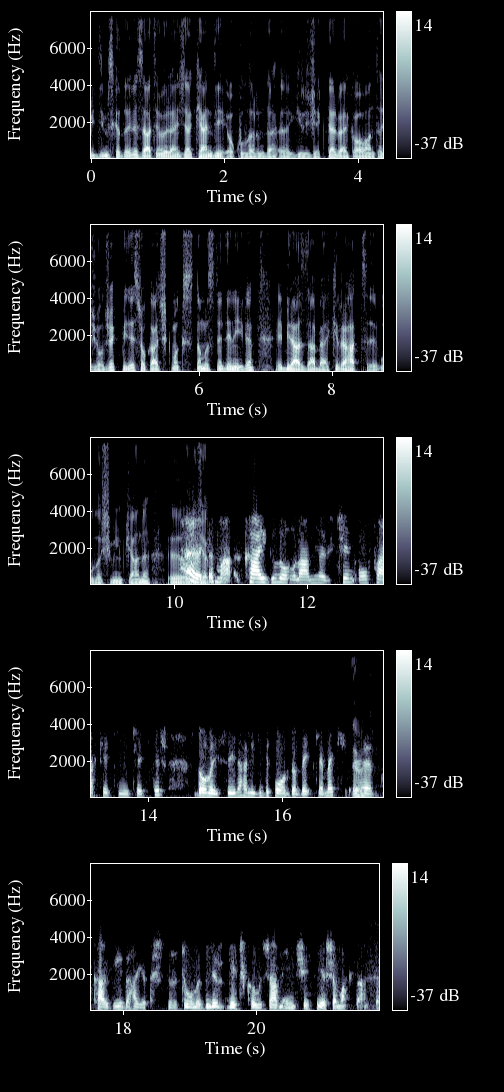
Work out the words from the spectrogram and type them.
bildiğimiz kadarıyla zaten öğrenciler kendi okullarında e, girecekler. Belki avantajı olacak. Bir de sokağa çıkma kısıtlaması nedeniyle e, biraz daha belki rahat e, ulaşım imkanı e, olacak. Evet ama kaygılı olanlar için o fark etmeyecektir. Dolayısıyla hani gidip orada beklemek evet. e, kaygıyı daha yatıştırıcı olabilir. Geç kalacağım endişesi yaşamaktansa.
